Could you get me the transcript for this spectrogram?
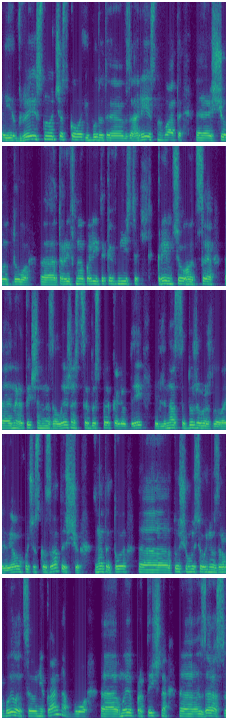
вже існують частково і будуть е, взагалі існувати е, щодо е, тарифної політики в місті. Крім цього, це енергетична незалежність, це безпека людей, і для нас це дуже важливо. І я вам хочу сказати, що знаєте, то, то що ми сьогодні зробили, це унікально, бо ми практично зараз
